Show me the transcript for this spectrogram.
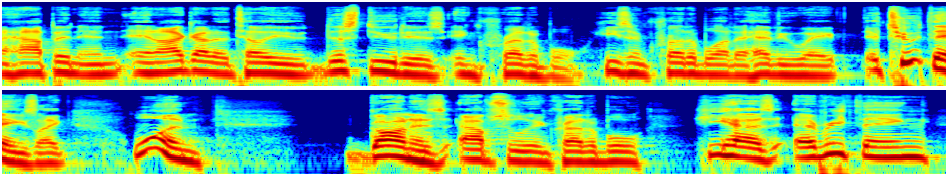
to happen. And, and I got to tell you, this dude is incredible. He's incredible at a heavyweight. Uh, Two things like one, Gane is absolutely incredible. He has everything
